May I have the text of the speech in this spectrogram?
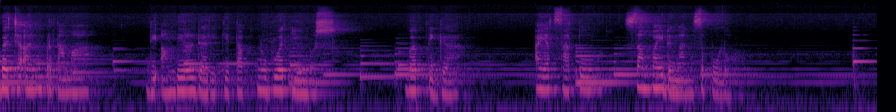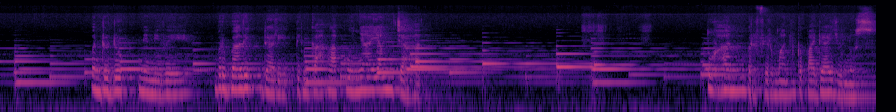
Bacaan pertama diambil dari kitab Nubuat Yunus bab 3 ayat 1 sampai dengan 10. Penduduk Niniwe berbalik dari tingkah lakunya yang jahat. Tuhan berfirman kepada Yunus,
